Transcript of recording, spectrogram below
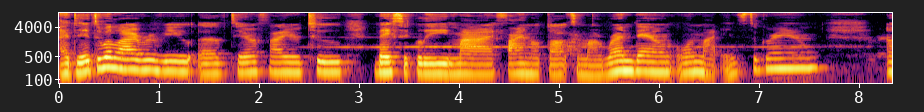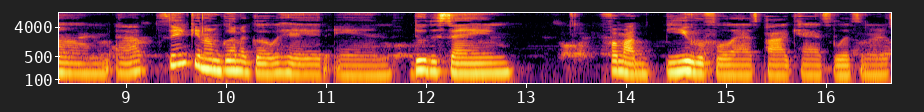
I did do a live review of Terrifier 2, basically my final thoughts and my rundown on my Instagram. Um, and I'm thinking I'm gonna go ahead and do the same for my beautiful ass podcast listeners.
